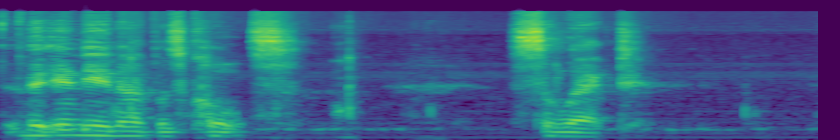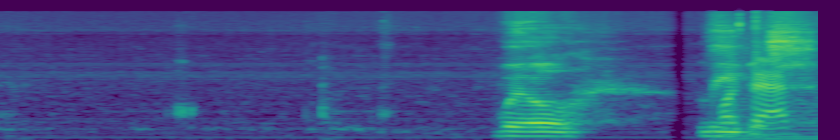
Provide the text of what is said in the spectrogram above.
The Indianapolis Colts select Will Levis.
